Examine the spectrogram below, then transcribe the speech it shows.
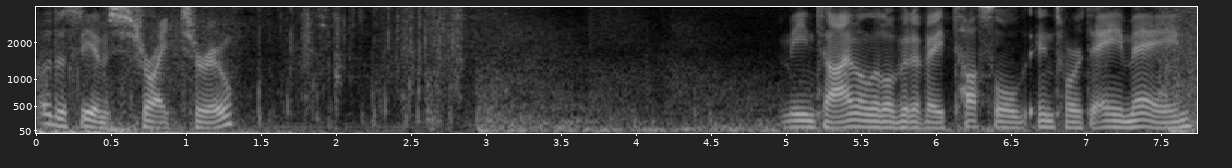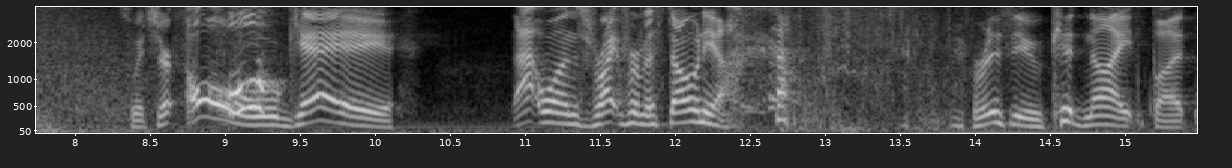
Love to see him strike true. Meantime, a little bit of a tussle in towards A main. SwicheR. Oh, okay. That one's right from Estonia. RZU, good night, but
